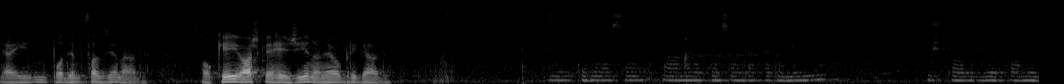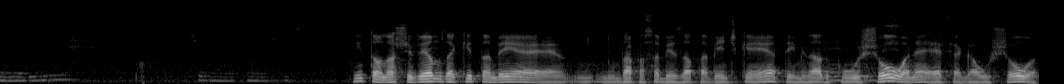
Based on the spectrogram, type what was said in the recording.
E aí não podemos fazer nada. Ok? Eu acho que é Regina, né? Obrigado. Com relação à manutenção da academia, os planos de reforma e melhorias, tivemos uma notícia. Então, nós tivemos aqui também, é, não dá para saber exatamente quem é, terminado é, com o Showa, né? FH Showa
